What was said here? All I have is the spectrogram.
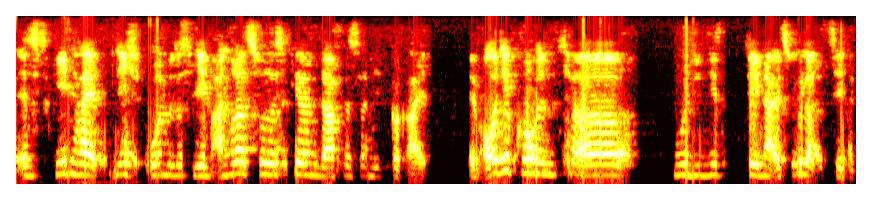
es geht halt nicht, ohne das Leben anderer zu riskieren, dafür ist er nicht bereit. Im Audiokommentar wurde die Szene als Füllerszene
